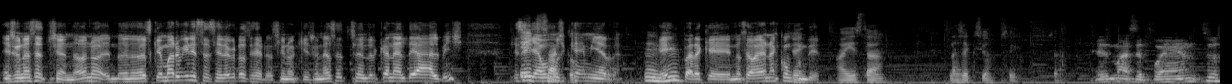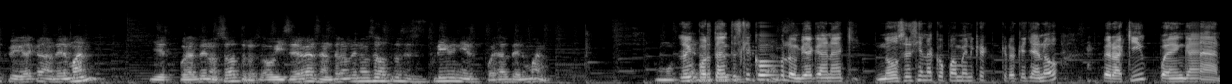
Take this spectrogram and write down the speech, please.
Es una excepción, ¿no? No, no, no es que Marvin esté siendo grosero, sino que es una excepción del canal de Alvinch que se llama. Música de Mierda, ¿ok? Ujú. Para que no se vayan a confundir. Ahí está la sección, sí. O sea, Es más, se pueden suscribir al canal del man y después al de nosotros, o viceversa, entran al de nosotros, se suscriben y después al del man. Como Lo importante es que. Colombia gana aquí. No sé si en la Copa América creo que ya no, pero aquí pueden ganar,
